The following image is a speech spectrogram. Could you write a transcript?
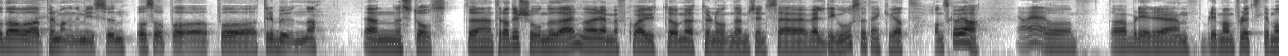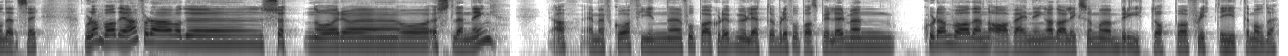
og da var Per Magne Mysund og så på, på tribunen, da. Det er en stolt eh, tradisjon det der. Når MFK er ute og møter noen de syns er veldig god, så tenker vi at han skal vi ha. Ja, ja, ja. Og da blir, blir man plutselig moldenser. Hvordan var det, da? For da var du 17 år og, og østlending. Ja, MFK, fin eh, fotballklubb, mulighet til å bli fotballspiller, men hvordan var den avveininga da, liksom, å bryte opp og flytte hit til Molde?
